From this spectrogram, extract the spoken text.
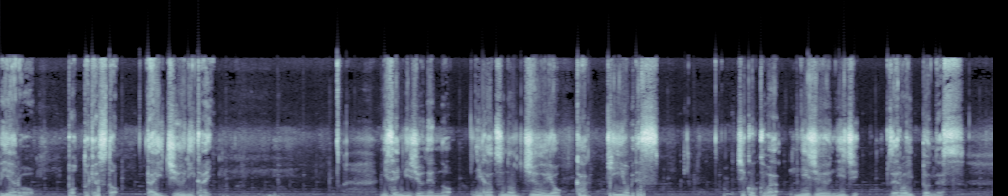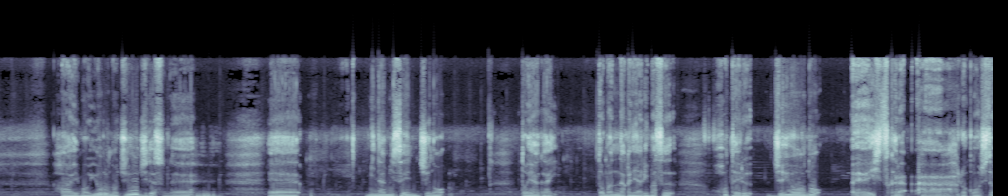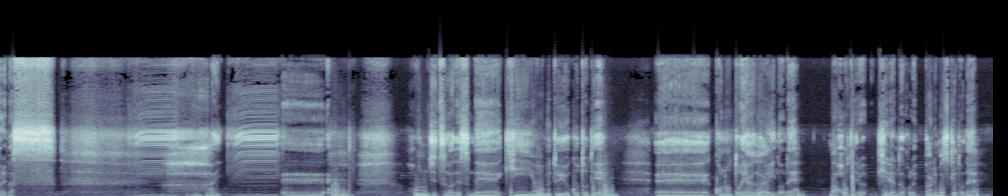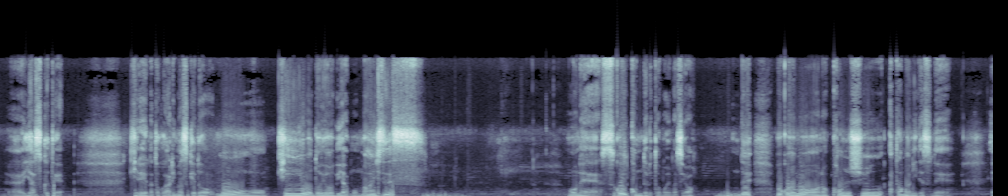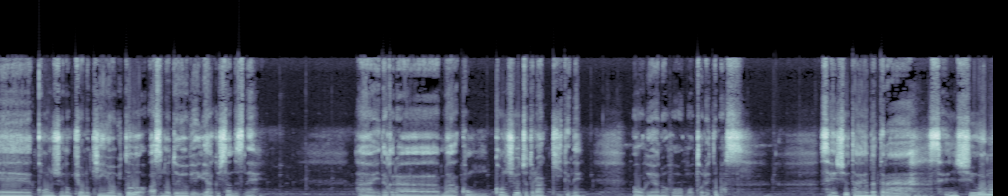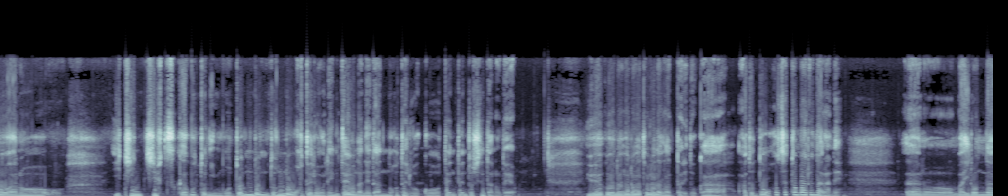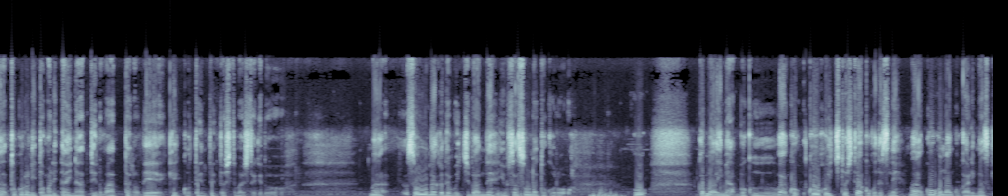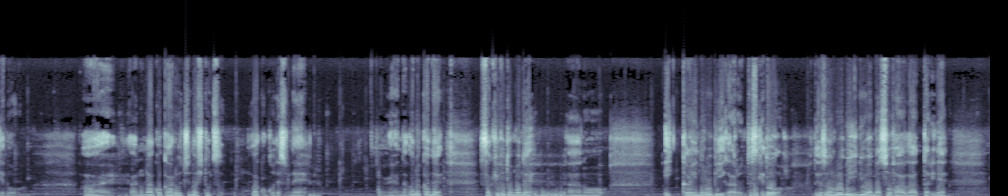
旅野郎、ポッドキャスト第12回。2020年の2月の14日金曜日です。時刻は22時01分です。はい、もう夜の10時ですね。えー、南千住のドヤ街、ど真ん中にあります、ホテル、需要の、えー一室から、録音しております。はい。えー、本日はですね、金曜日ということで、えー、このドヤ街のね、まあホテル、綺麗なところいっぱいありますけどね、えー安くて、綺麗なところありますけど、もう、金曜、土曜日はもう満室です。もうね、すごい混んでると思いますよ。で、僕はもう、あの、今週頭にですね、えー、今週の今日の金曜日と明日の土曜日は予約したんですね。はい。だから、まあ、今、今週はちょっとラッキーでね、まあ、お部屋の方も取れてます。先週大変だったな先週はもうあの、1日2日ごとにもうどんどんどんどんホテルをね、似たような値段のホテルをこう、転々としてたので、予約がなかなか取れなかったりとか、あとどうせ泊まるならね、あの、まあ、いろんなところに泊まりたいなっていうのもあったので、結構転々としてましたけど、まあ、そういう中でも一番ね、良さそうなところを、が、まあ今僕は候補1としてはここですね。まあ候補何個かありますけど、はい。あの何個かあるうちの一つはここですね。えなかなかね、先ほどもね、あの、1階のロビーがあるんですけど、で、そのロビーにはまあソファーがあったりね、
